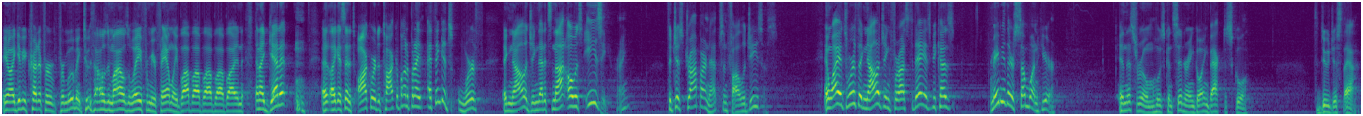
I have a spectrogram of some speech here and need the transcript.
you know, I give you credit for, for moving 2,000 miles away from your family, blah, blah, blah, blah, blah. And, and I get it. like I said, it's awkward to talk about it, but I, I think it's worth acknowledging that it's not always easy, right? To just drop our nets and follow Jesus. And why it's worth acknowledging for us today is because maybe there's someone here in this room who's considering going back to school to do just that.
